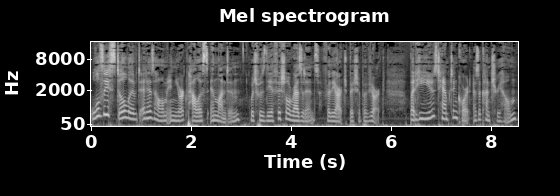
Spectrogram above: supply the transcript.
Wolsey still lived at his home in York Palace in London, which was the official residence for the Archbishop of York, but he used Hampton Court as a country home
